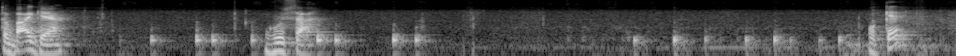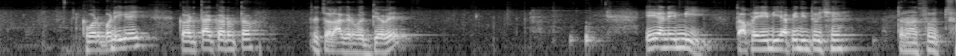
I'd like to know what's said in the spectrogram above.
તો ભાગ્યા ગુસા ઓકે? ખબર પડી ગઈ? કરતા કરતા. તો ચાલો આગળ વધીએ હવે. એ અને બી. તો આપણે એ બી આપી દીધું છે. ત્રણસો છ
